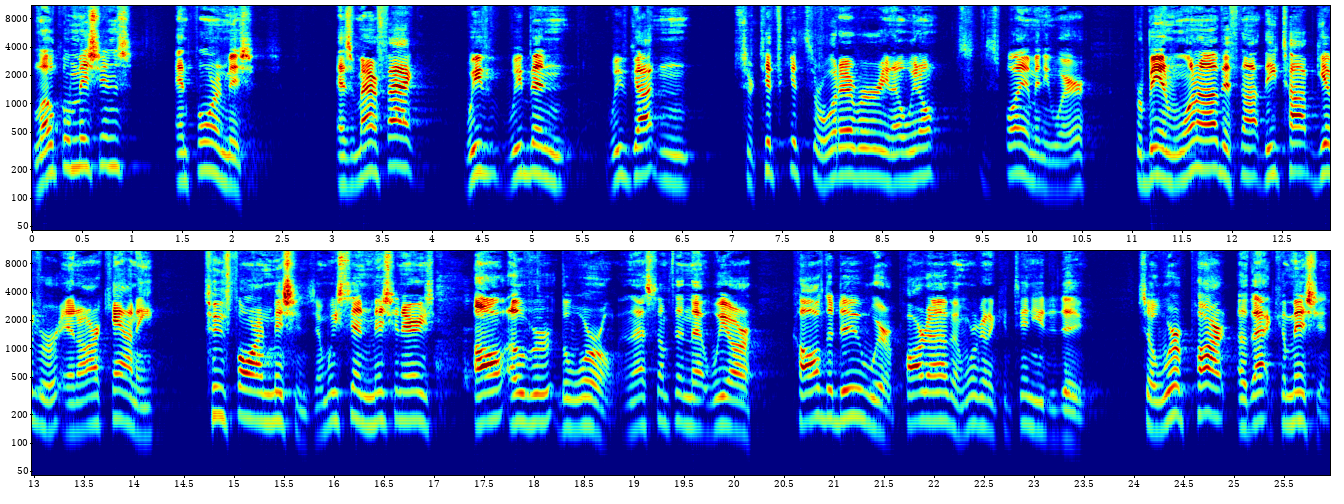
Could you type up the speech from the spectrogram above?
local missions and foreign missions. As a matter of fact, we've, we've been, we've gotten certificates or whatever, you know, we don't display them anywhere for being one of, if not the top giver in our county to foreign missions. And we send missionaries all over the world. And that's something that we are called to do, we're a part of, and we're going to continue to do. So we're part of that commission.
